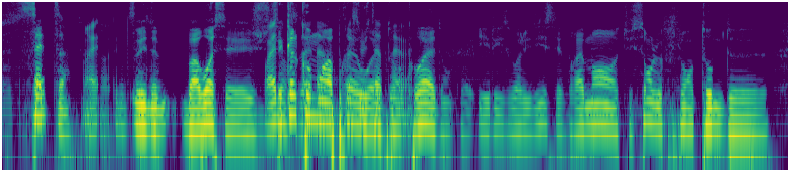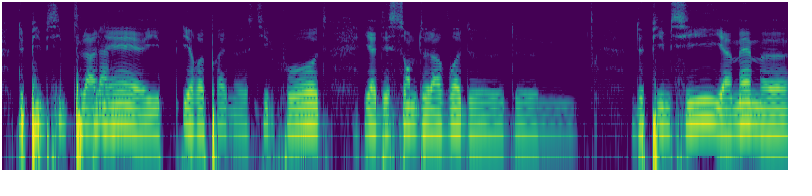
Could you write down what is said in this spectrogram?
7. Ouais, Ouais. 2007. Oui, de- bah ouais, c'est quelques mois à- après. juste Ouais, après, donc, ouais, donc euh, It Is What It Is, c'est vraiment, tu sens le fantôme de, de Pimp C planer. Ils, ils reprennent euh, Steel Throat. Il y a des samples de la voix de, de, de Pimsy. Il y a même euh,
